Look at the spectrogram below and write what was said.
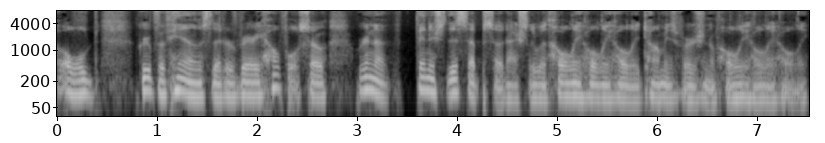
old group of hymns that are very helpful. So we're going to finish this episode actually with Holy, Holy, Holy, Tommy's version of Holy, Holy, Holy,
